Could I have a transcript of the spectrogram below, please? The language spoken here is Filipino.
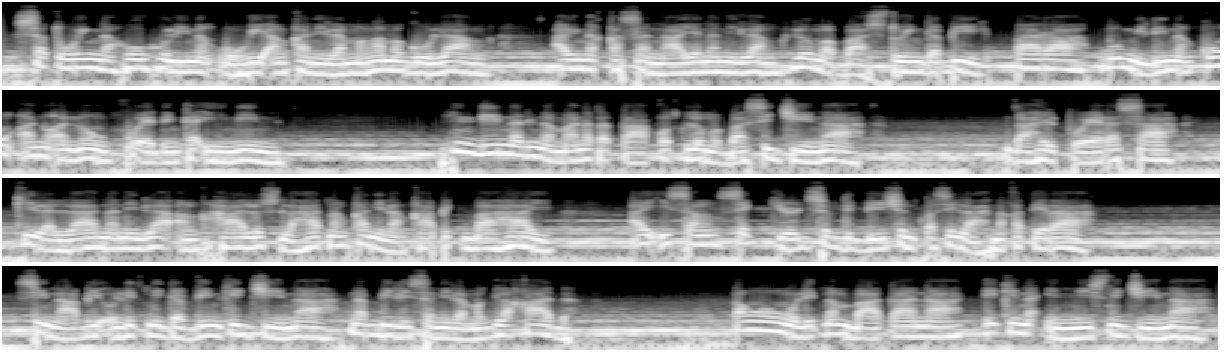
Sa tuwing nahuhuli ng uwi ang kanilang mga magulang ay nakasanayan na nilang lumabas tuwing gabi para bumili ng kung ano-anong pwedeng kainin. Hindi na rin naman natatakot lumabas si Gina dahil puwera sa kilala na nila ang halos lahat ng kanilang kapitbahay ay isang secured subdivision pa sila nakatira. Sinabi ulit ni Gavin kay Gina na bilisan nila maglakad. Pangungulit ng bata na ikinainis ni Gina.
